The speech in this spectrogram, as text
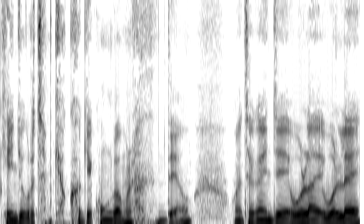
개인적으로 참 격하게 공감을 하는데요. 어, 제가 이제 원래, 원래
